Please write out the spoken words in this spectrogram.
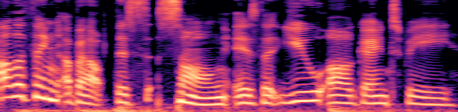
other thing about this song is that you are going to be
